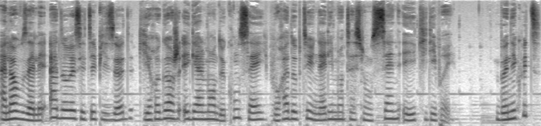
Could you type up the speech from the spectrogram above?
alors vous allez adorer cet épisode qui regorge également de conseils pour adopter une alimentation saine et équilibrée. Bonne écoute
